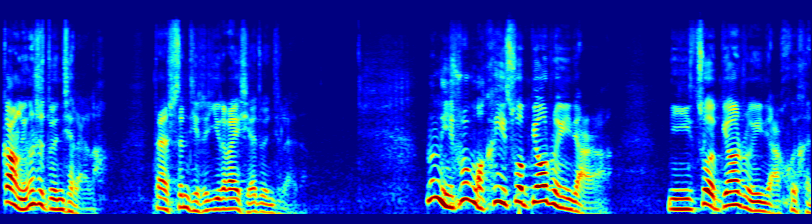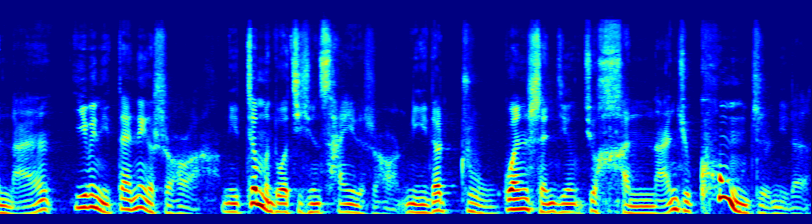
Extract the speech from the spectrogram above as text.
杠铃是蹲起来了，但身体是依着歪斜蹲起来的。那你说我可以做标准一点啊？你做标准一点会很难，因为你在那个时候啊，你这么多肌群参与的时候，你的主观神经就很难去控制你的。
